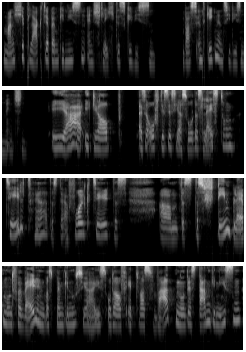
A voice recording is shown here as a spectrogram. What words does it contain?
Manche plagt ja beim Genießen ein schlechtes Gewissen. Was entgegnen Sie diesen Menschen? Ja, ich glaube, also oft ist es ja so, dass Leistung zählt, ja, dass der Erfolg zählt, dass ähm, das, das Stehenbleiben und Verweilen, was beim Genuss ja ist, oder auf etwas warten und es dann genießen,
